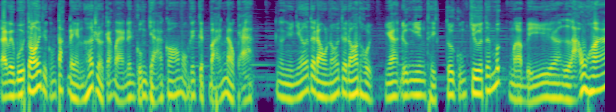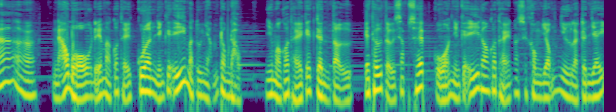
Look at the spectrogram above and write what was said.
Tại vì buổi tối thì cũng tắt đèn hết rồi các bạn, nên cũng chả có một cái kịch bản nào cả. Người nhớ tới đâu nói tới đó thôi, nha. Đương nhiên thì tôi cũng chưa tới mức mà bị ờ, lão hóa ờ, não bộ để mà có thể quên những cái ý mà tôi nhẩm trong đầu. Nhưng mà có thể cái trình tự, cái thứ tự sắp xếp của những cái ý đó có thể nó sẽ không giống như là trên giấy.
